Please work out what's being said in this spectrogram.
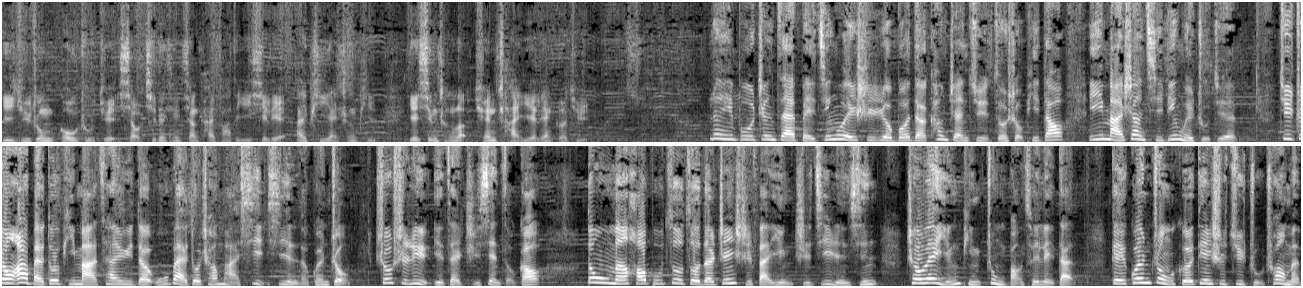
以剧中狗主角小七的形象开发的一系列 IP 衍生品，也形成了全产业链格局。另一部正在北京卫视热播的抗战剧《左手劈刀》，以马上骑兵为主角，剧中二百多匹马参与的五百多场马戏吸引了观众，收视率也在直线走高。动物们毫不做作的真实反应直击人心，成为荧屏重磅催泪弹，给观众和电视剧主创们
